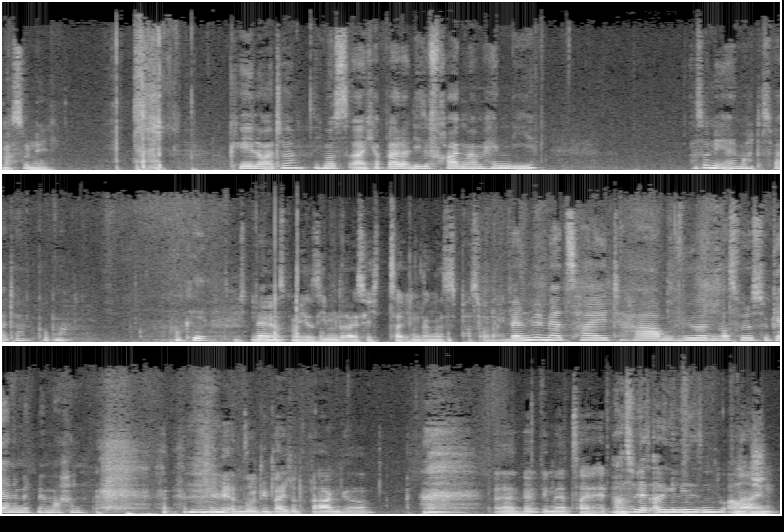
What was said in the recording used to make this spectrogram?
Machst du nicht. Okay, Leute, ich muss, äh, ich habe leider diese Fragen beim Handy. Achso, nee, er macht das weiter. Guck mal. Okay. Jetzt müssen wir erstmal ihr 37 Zeichen langes Passwort eingeben. Wenn wir mehr Zeit haben würden, was würdest du gerne mit mir machen? wir werden so die gleichen Fragen haben. Äh, wenn wir mehr Zeit hätten. Hast du jetzt alle gelesen, du Arsch? Nein,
